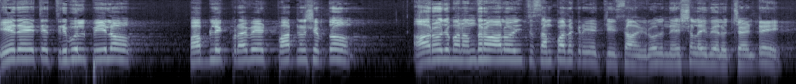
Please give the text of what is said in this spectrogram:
ఏదైతే త్రిబుల్ పీలో పబ్లిక్ ప్రైవేట్ పార్ట్నర్షిప్తో ఆ రోజు మనందరం అందరం ఆలోచించి సంపద క్రియేట్ చేసాం ఈరోజు నేషనల్ హైవేలు వచ్చాయంటే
